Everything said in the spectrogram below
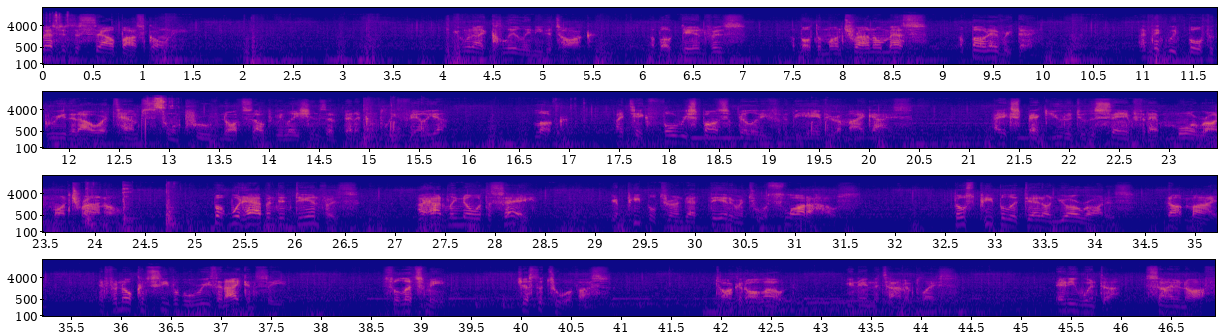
Message to Sal Bosconi. You and I clearly need to talk. About Danvers, about the Montrano mess, about everything. I think we'd both agree that our attempts to improve North-South relations have been a complete failure. Look, I take full responsibility for the behavior of my guys. I expect you to do the same for that moron Montrano. But what happened in Danvers? I hardly know what to say. People turned that theater into a slaughterhouse. Those people are dead on your orders, not mine. And for no conceivable reason I can see. So let's meet. Just the two of us. Talk it all out. You name the time and place. Eddie Winter, signing off.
